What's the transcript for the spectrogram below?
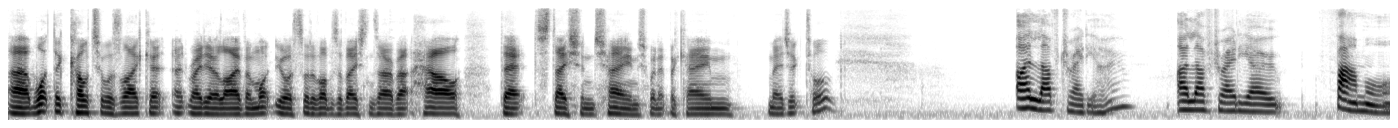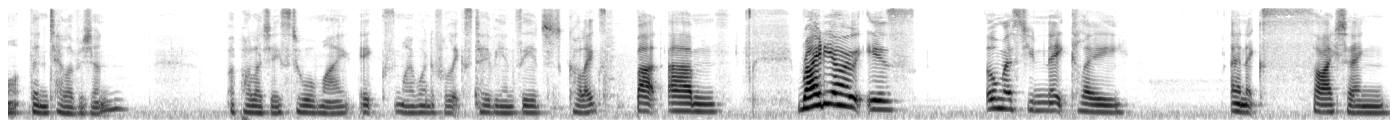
Uh, what the culture was like at, at Radio Live, and what your sort of observations are about how that station changed when it became Magic Talk. I loved radio. I loved radio far more than television. Apologies to all my ex, my wonderful ex TVNZ colleagues, but um, radio is almost uniquely an exciting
